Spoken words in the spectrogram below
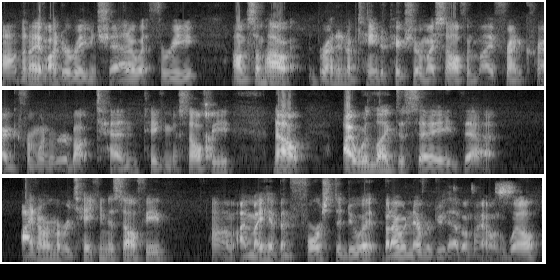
Um, then I have Under Reagan Shadow at three. Um, somehow Brendan obtained a picture of myself and my friend Craig from when we were about ten taking a selfie. Now I would like to say that I don't remember taking the selfie. Um, I might have been forced to do it, but I would never do that by my own will.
